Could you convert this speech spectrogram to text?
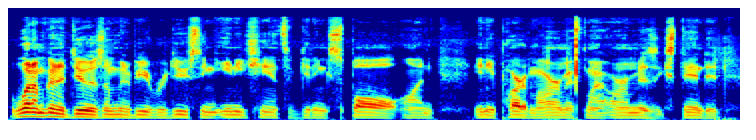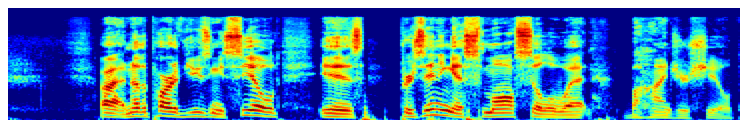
what I'm going to do is I'm going to be reducing any chance of getting spall on any part of my arm if my arm is extended. All right, another part of using a shield is presenting a small silhouette behind your shield.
